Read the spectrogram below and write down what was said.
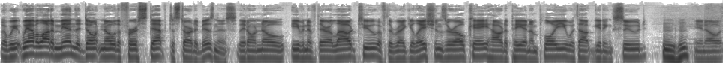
So we, we have a lot of men that don't know the first step to start a business. They don't know even if they're allowed to, if the regulations are okay, how to pay an employee without getting sued. Mm-hmm. You know,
